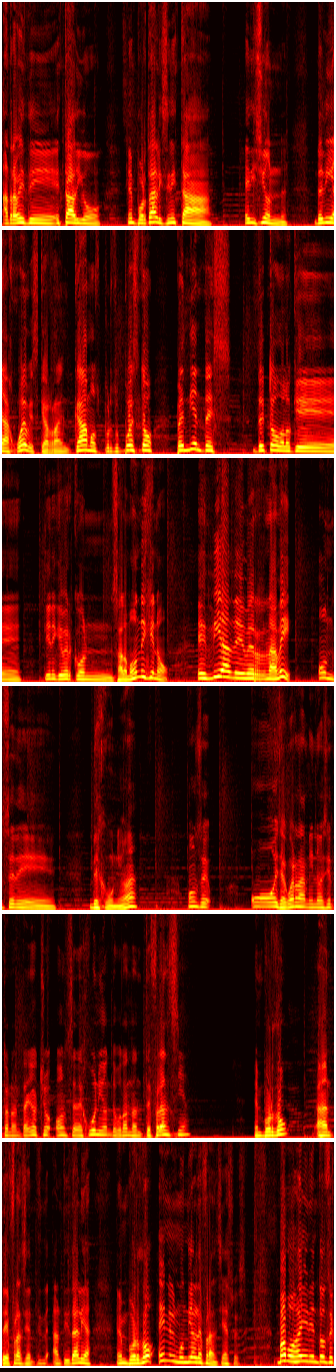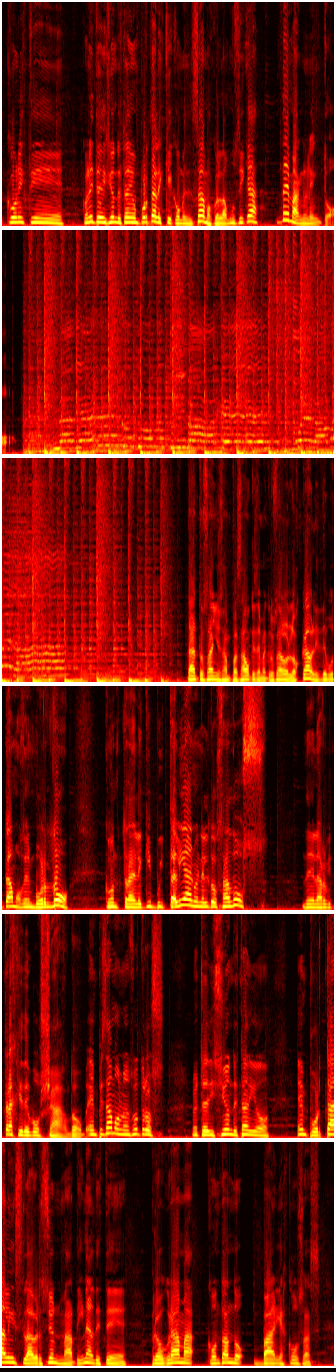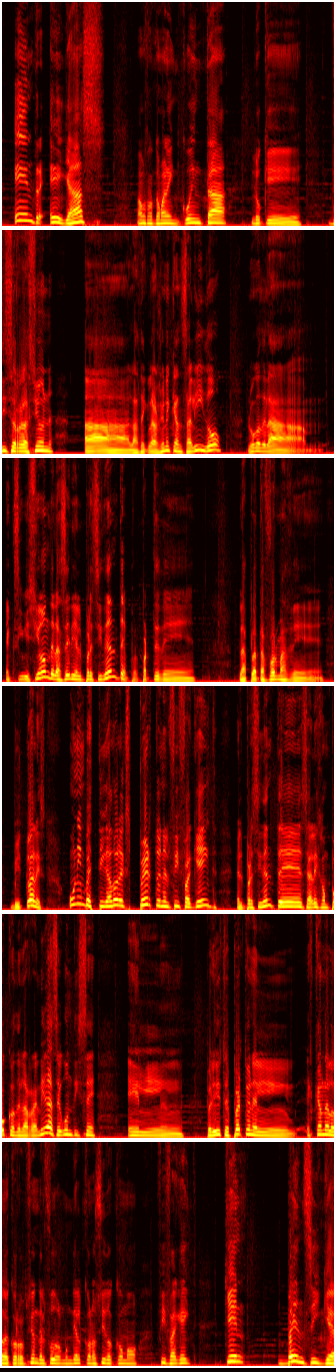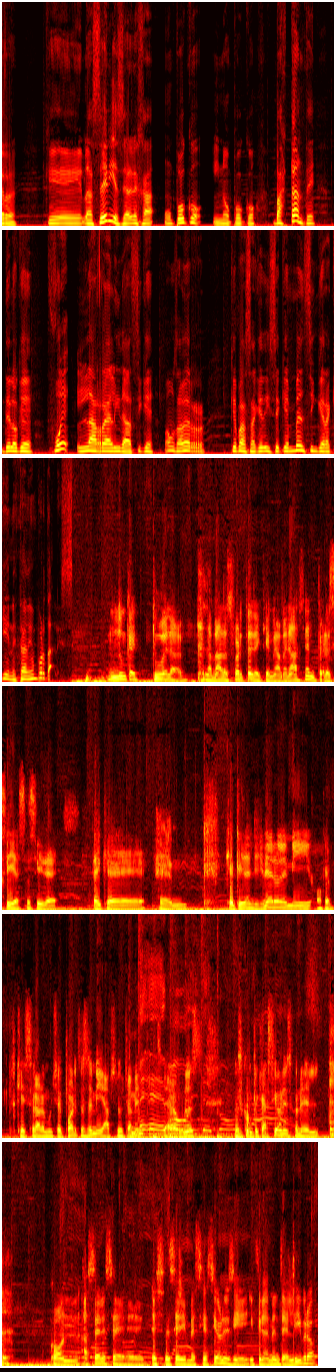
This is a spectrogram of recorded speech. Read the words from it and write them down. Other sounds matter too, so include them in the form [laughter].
a través de Estadio en Portales en esta edición de día jueves que arrancamos, por supuesto, pendientes de todo lo que tiene que ver con Salomón. Dije no, es día de Bernabé, 11 de, de junio. ¿eh? 11, Hoy, ¿se acuerda? 1998, 11 de junio, debutando ante Francia, en Bordeaux, ante Francia, ante, Italia, en Bordeaux, en el Mundial de Francia, eso es. Vamos a ir entonces con este con esta edición de Estadio Portales que comenzamos con la música de Magnento. Tantos años han pasado que se me cruzaron los cables. Debutamos en Bordeaux contra el equipo italiano en el 2 a 2 del arbitraje de Bochardo. Empezamos nosotros nuestra edición de estadio en Portales, la versión matinal de este programa, contando varias cosas. Entre ellas, vamos a tomar en cuenta lo que dice relación a las declaraciones que han salido luego de la exhibición de la serie El Presidente por parte de las plataformas de virtuales. Un investigador experto en el FIFA Gate, el presidente se aleja un poco de la realidad, según dice el periodista experto en el escándalo de corrupción del fútbol mundial conocido como FIFA Gate, quien Benziger, que la serie se aleja un poco y no poco, bastante de lo que fue la realidad. Así que vamos a ver qué pasa, qué dice Ken Benzinger aquí en Estadio Portales. Nunca tuve la, mala suerte de que me amenacen, pero sí es así de, que, eh, que piden dinero de mí o que, que cerraron muchas puertas de mí, absolutamente. algunas las complicaciones con el [clears throat] con hacer ese, esa serie de investigaciones y, finalmente el libro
